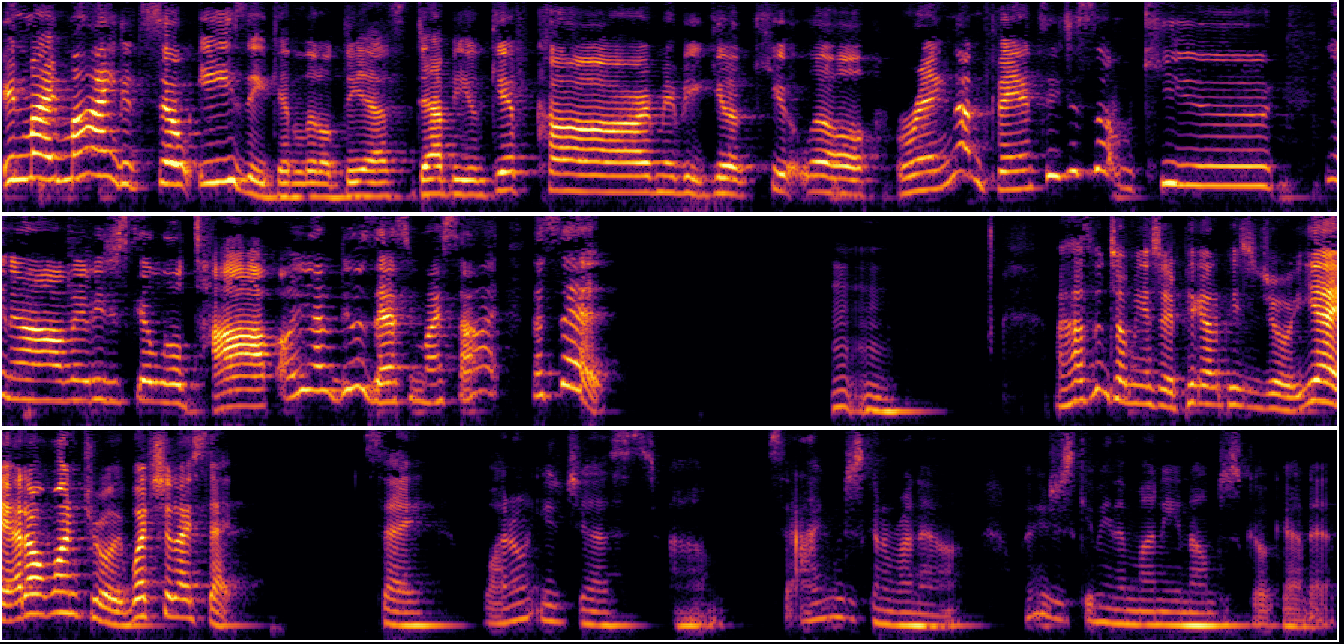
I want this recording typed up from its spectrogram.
In my mind, it's so easy. Get a little DSW gift card, maybe get a cute little ring, nothing fancy, just something cute. You know, maybe just get a little top. All you got to do is ask me my size. That's it. Mm-mm. My husband told me yesterday, pick out a piece of jewelry. Yay, I don't want jewelry. What should I say? Say, why don't you just um, say, I'm just to run out. Why don't you just give me the money and I'll just go get it?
